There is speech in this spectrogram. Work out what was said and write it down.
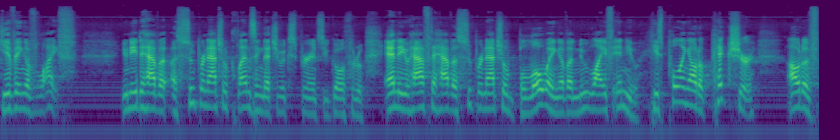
giving of life. You need to have a, a, supernatural cleansing that you experience, you go through. And you have to have a supernatural blowing of a new life in you. He's pulling out a picture out of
